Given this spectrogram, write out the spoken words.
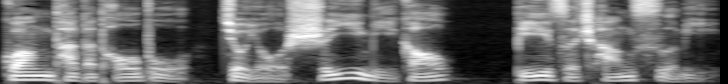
光它的头部就有十一米高，鼻子长四米。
